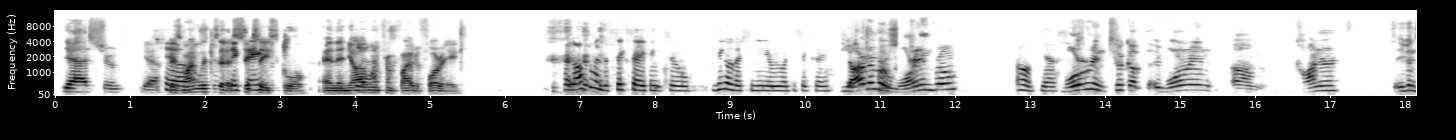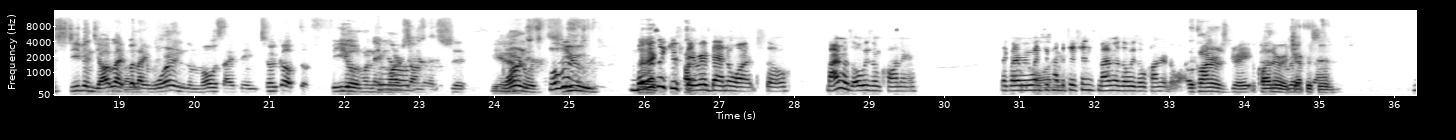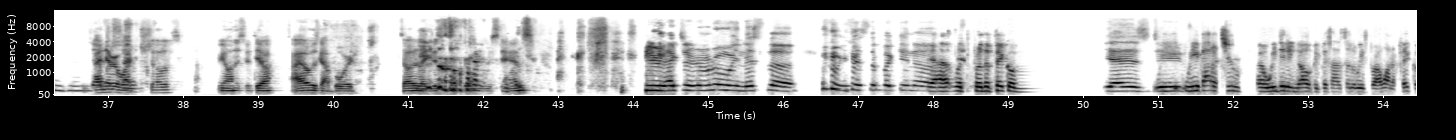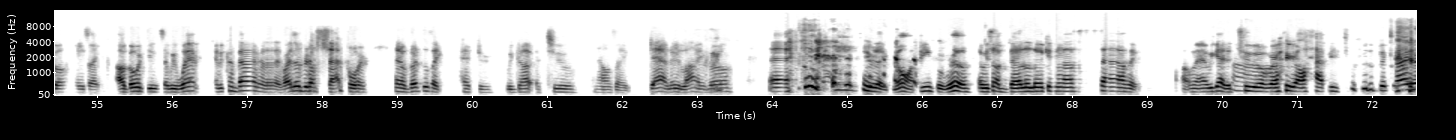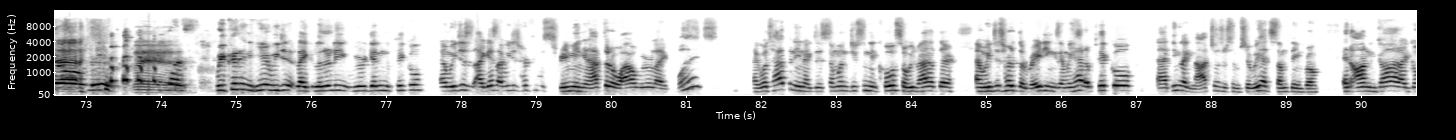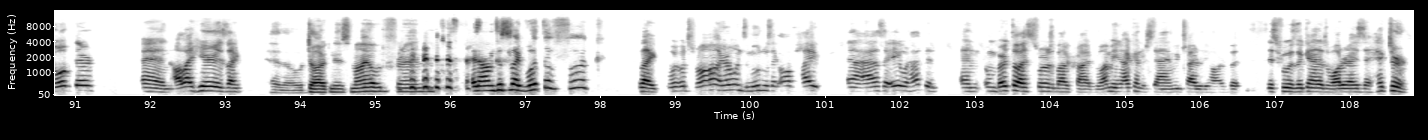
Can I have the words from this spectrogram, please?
Yeah, it's true. Yeah. Because mine was a 6A. school, and then y'all Yeah. went from five to four A. We also went to six A, I think too. I think it was our senior year we went to six A. Y'all remember Nice. Warren, bro? Oh yes. Warren took up Warren, um, Connor, even Stevens. Y'all like, but like Warren the most, I think, took up the field when they Field. marched on that shit. Yeah. Warren was What was- huge. What was Like, like your favorite band to watch? So mine was always O'Connor. Like whenever we went to competitions, mine was always O'Connor to watch. O'Connor is great. O'Connor or Great Jefferson? Mhm. fan. I never Jefferson. watched shows. To be honest with y'all, I always got bored, so I was like, "Just sit in the stands." Dude, Hector, remember when we missed the we missed the fucking uh, Yeah, with for the pickle, yes, we, dude. we got a two. And we didn't know because I said, Luis, bro, I want a pickle. And he's like, I'll go with you. So we went and we come back. And I'm like, why is everybody all sad for? And Alberto's like, Hector, we got a two. And I was like, damn, they're lying, bro. And he was like, no, I'm being for real. And we saw Bella looking outside. I was like, oh man, we got a two Aw. over here, all happy for the pickle. I know, dude. Man. Because we couldn't hear. We did like literally. We were getting the pickle, and we just. I guess we just heard people screaming, and after a while, we were like, "What? Like, what's happening? Like, did someone do something cool?" So we ran up there, and we just heard the ratings, and we had a pickle, and I think like nachos or some shit. We had something, bro. And on God, I go up there, and all I hear is like, "Hello, darkness, my old friend," and I'm just like, "What the fuck? Like, what, what's wrong?" Everyone's mood was like off hype, and I was like, "Hey, what happened?" And Umberto, I swear, was about to cry, bro. I mean, I can understand. We tried really hard, but this fool was looking at his water eyes. Said, Hector,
